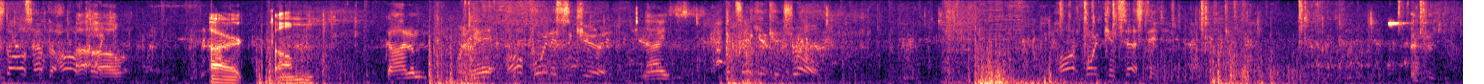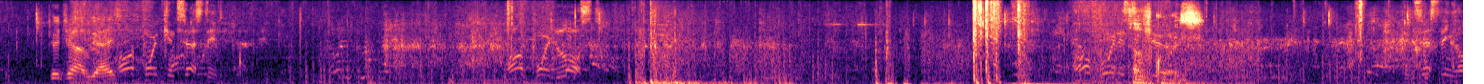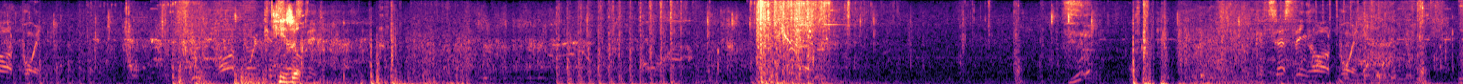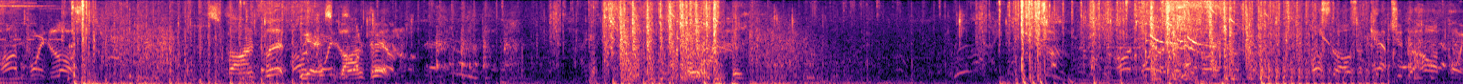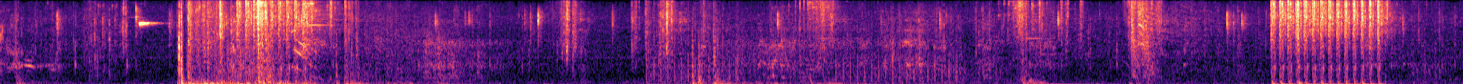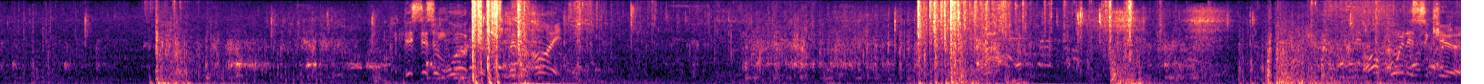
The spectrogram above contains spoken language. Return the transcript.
Hostiles have the hard. Uh-oh. Alright, um, Got him. One hit. Hard point is secured. Nice. We're taking control. Hard point contested. Good job, guys. Hard point contested. Hard point lost. Hard point is of secured. course. Contesting hard point. Hard point He's up. Contesting hard point. Hard point lost. Spawn flip. We Hard got a spawn locked flip. down. Hard point identified. Hostiles have captured the hard point. This isn't working. We're behind. Hard point is secure.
